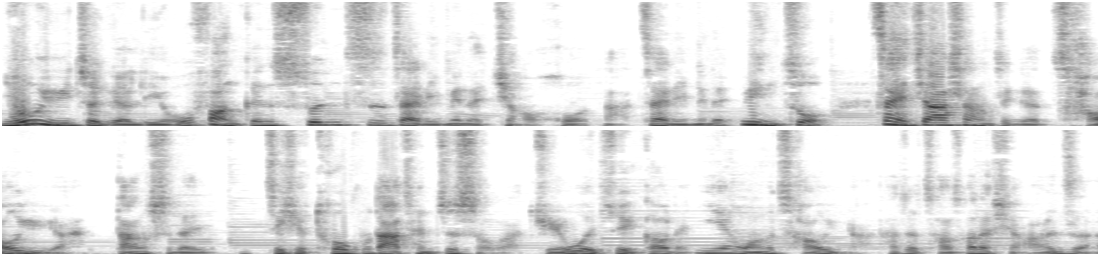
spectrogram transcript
由于这个流放跟孙资在里面的搅和啊，在里面的运作，再加上这个曹宇啊，当时的这些托孤大臣之首啊，爵位最高的燕王曹宇啊，他是曹操的小儿子。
